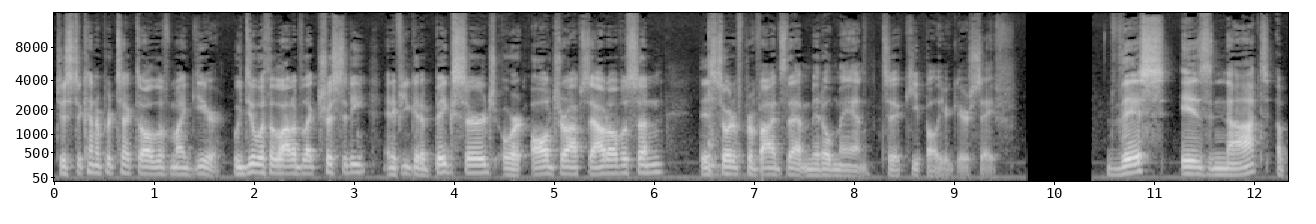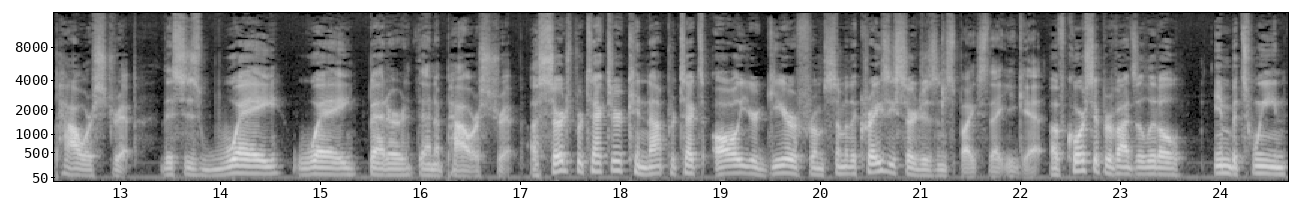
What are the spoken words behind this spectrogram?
just to kind of protect all of my gear. We deal with a lot of electricity, and if you get a big surge or it all drops out all of a sudden, this sort of provides that middleman to keep all your gear safe. This is not a power strip. This is way, way better than a power strip. A surge protector cannot protect all your gear from some of the crazy surges and spikes that you get. Of course, it provides a little in between,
